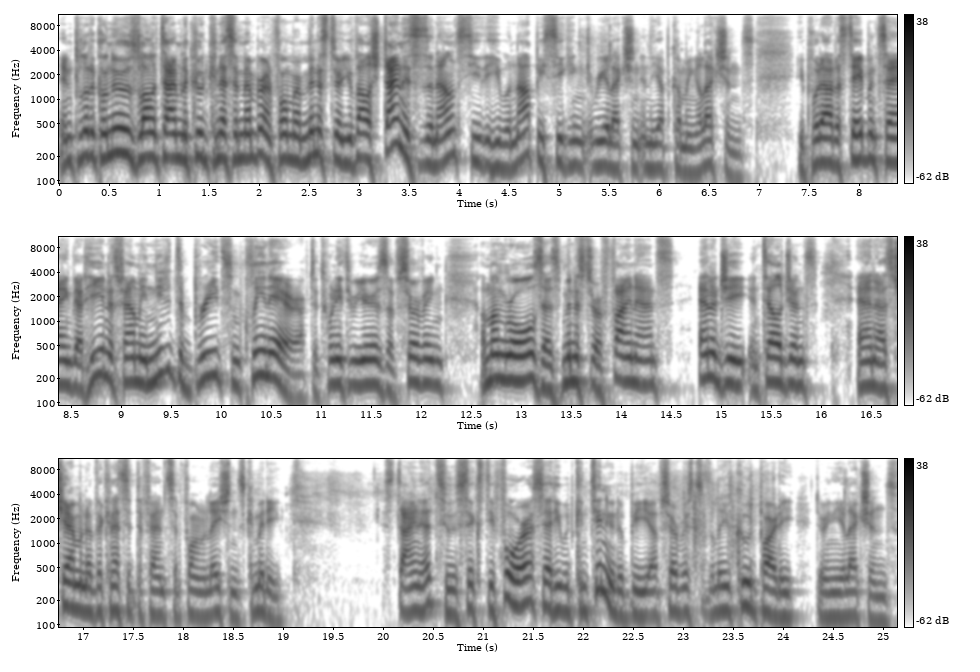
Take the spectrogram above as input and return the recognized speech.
In political news, longtime Likud Knesset member and former minister Yuval Steinitz has announced that he will not be seeking re-election in the upcoming elections. He put out a statement saying that he and his family needed to breathe some clean air after 23 years of serving among roles as Minister of Finance, Energy, Intelligence, and as chairman of the Knesset Defense and Foreign Relations Committee. Steinitz, who is 64, said he would continue to be of service to the Likud party during the elections.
